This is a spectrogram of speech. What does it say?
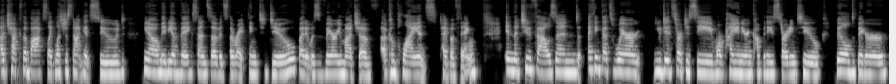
a check the box like let's just not get sued you know, maybe a vague sense of it's the right thing to do, but it was very much of a compliance type of thing. In the 2000, I think that's where you did start to see more pioneering companies starting to build bigger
